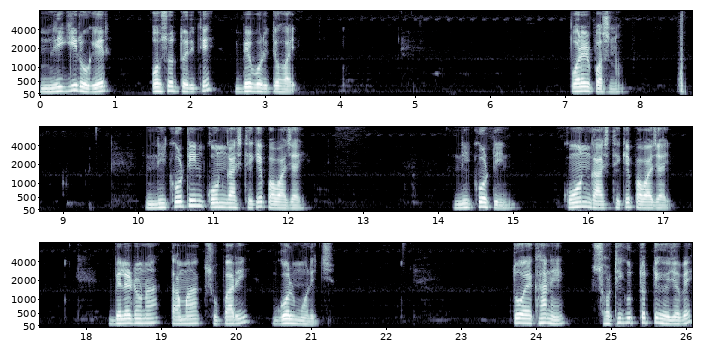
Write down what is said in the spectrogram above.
মৃগী রোগের ওষুধ তৈরিতে ব্যবহৃত হয়। পরের প্রশ্ন, নিকোটিন কোন গাছ থেকে পাওয়া যায়? নিকোটিন কোন গাছ থেকে পাওয়া যায়? বেলেডোনা, তামাক, সুপারি গোলমরিচ। তো এখানে সঠিক উত্তরটি হয়ে যাবে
